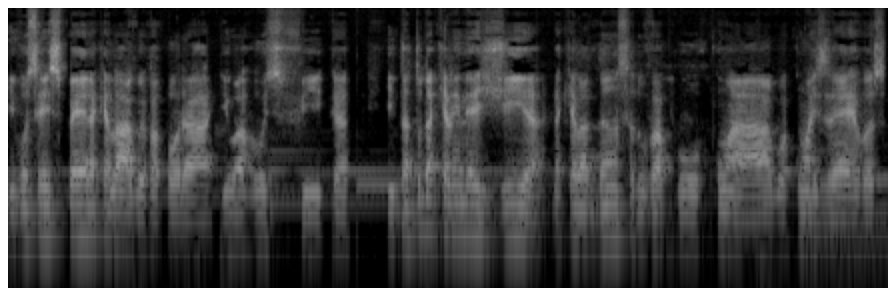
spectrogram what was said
e você espera aquela água evaporar e o arroz fica. E tá toda aquela energia daquela dança do vapor com a água, com as ervas.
